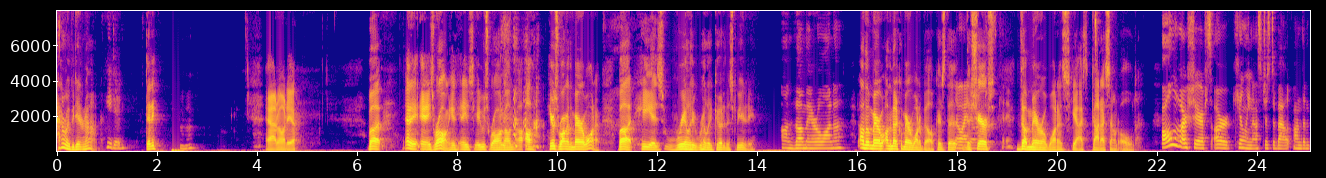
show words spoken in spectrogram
I don't know if he did or not. He did. Did he? Mm-hmm. Yeah, I have no idea. But and, he, and he's wrong. He, and he's, he was wrong on, on he was wrong on the marijuana, but he is really really good in this community. On the marijuana. On the mar- on the medical marijuana bill because the no, the sheriff's the marijuana's yeah God I sound old. All of our sheriffs are killing us just about on the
